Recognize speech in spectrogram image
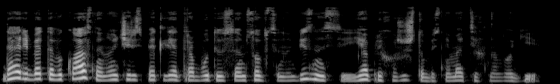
да, ребята, вы классные, но я через пять лет работаю в своем собственном бизнесе, и я прихожу, чтобы снимать технологии.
